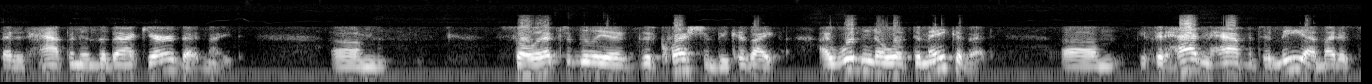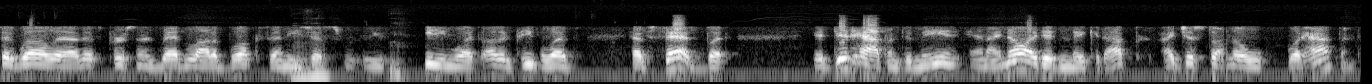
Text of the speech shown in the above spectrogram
that it happened in the backyard that night. Um, so that's really a good question because I I wouldn't know what to make of it. Um, if it hadn't happened to me, I might have said, "Well, uh, this person had read a lot of books and he's just repeating what other people have have said." But it did happen to me, and I know I didn't make it up. I just don't know what happened.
